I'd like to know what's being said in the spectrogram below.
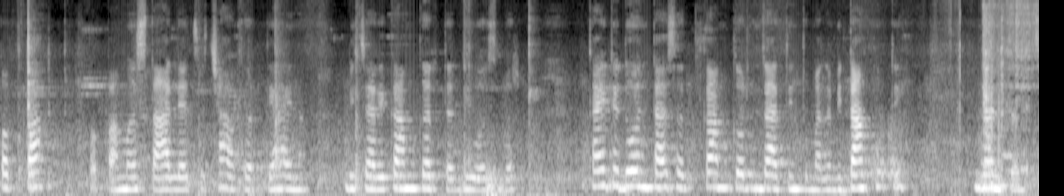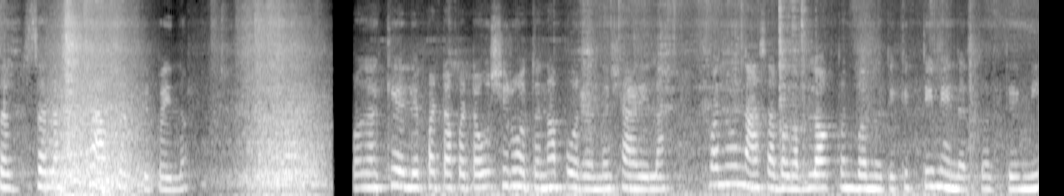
पप्पा पप्पा मस्त आल्याचं चहा करते आहे ना. बिचारे काम करतात दिवसभर. काय ते दोन तासात काम करून जातील तुम्हाला मी दाखवते. नंतर चल चला चहा करते पहिलं. बघा केले पटापटा उशीर होतो ना पोरांना शाळेला. म्हणून असा बघा ब्लॉग पण बनवते. किती मेहनत करते मी.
